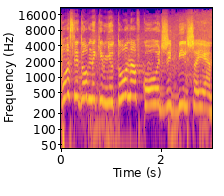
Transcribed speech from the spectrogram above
Послідовників Ньютона в коледжі більшає.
